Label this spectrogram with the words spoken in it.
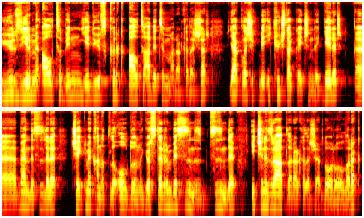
126.746 adetim var arkadaşlar. Yaklaşık bir 2-3 dakika içinde gelir. Ee, ben de sizlere çekme kanıtlı olduğunu gösteririm ve sizin sizin de içiniz rahatlar arkadaşlar doğru olarak.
